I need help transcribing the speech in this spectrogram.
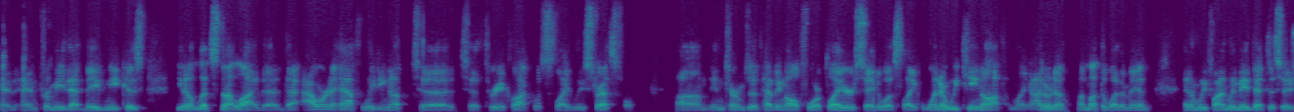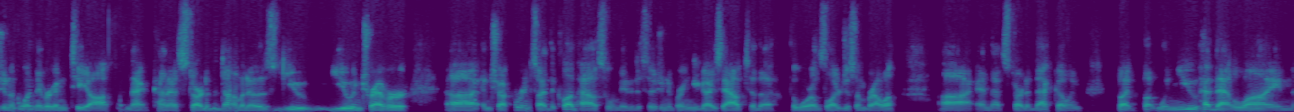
and and for me that made me because you know, let's not lie, the the hour and a half leading up to to three o'clock was slightly stressful um, in terms of having all four players say to us like, "When are we teeing off?" I'm like, "I don't know. I'm not the weatherman." And we finally made that decision of when they were going to tee off, and that kind of started the dominoes. You, you and Trevor uh, and Chuck were inside the clubhouse when we made the decision to bring you guys out to the the world's largest umbrella, uh, and that started that going. But but when you had that line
